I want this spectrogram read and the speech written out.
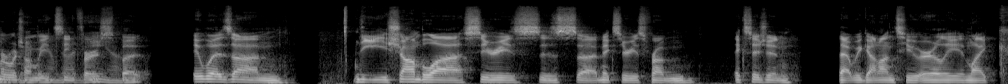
remember which one we'd seen first, but it was um, the Shambhala series is uh, mix series from Excision that we got onto early in like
